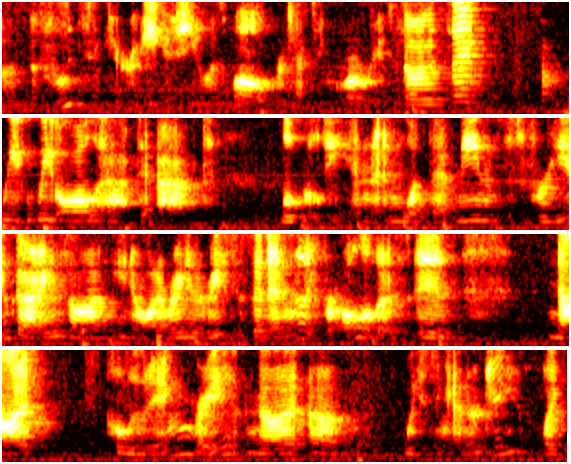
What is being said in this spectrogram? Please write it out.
a, a food security issue as well, protecting coral reefs. So I would say we we all have to act locally, and, and what that means for you guys on you know on a regular basis, and, and really for all of us is not polluting, right? Not um, wasting energy, like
